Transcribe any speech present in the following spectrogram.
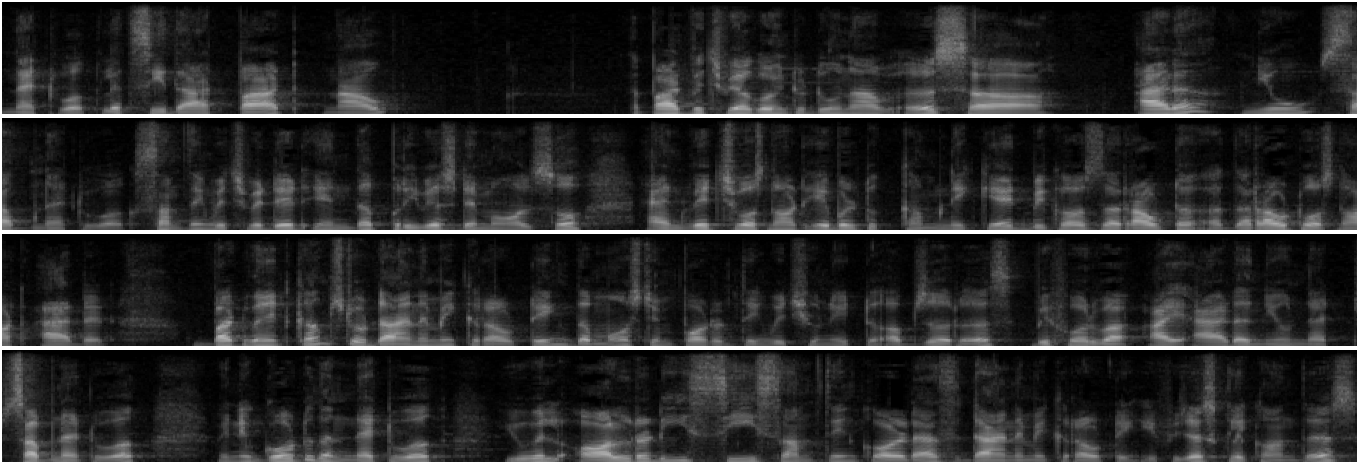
network. Let's see that part now. The part which we are going to do now is uh, add a new subnetwork something which we did in the previous demo also and which was not able to communicate because the router uh, the route was not added. But when it comes to dynamic routing the most important thing which you need to observe is before I add a new net subnetwork when you go to the network you will already see something called as dynamic routing. If you just click on this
